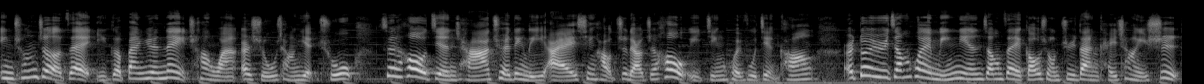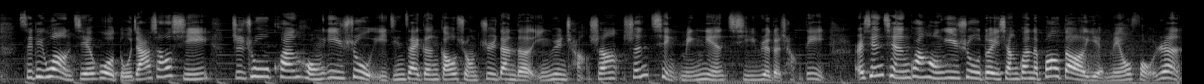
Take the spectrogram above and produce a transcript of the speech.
硬撑着在一个半月内唱完二十五场演出，最后检查确定罹癌，幸好治疗之后已经恢复健康。而对于将会明年将在高雄巨蛋开唱一事，City One 接获独家消息，指出宽宏艺术已经在跟高雄巨蛋的营运厂商申请明年。七月的场地，而先前宽宏艺术对相关的报道也没有否认，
